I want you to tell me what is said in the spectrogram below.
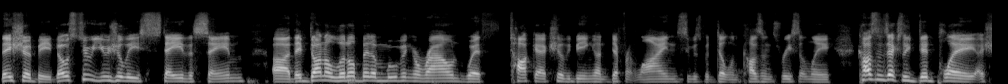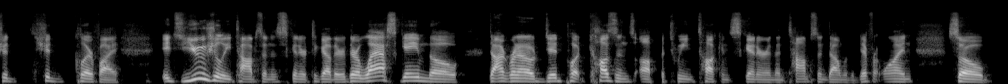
They should be. Those two usually stay the same. Uh, they've done a little bit of moving around with Tuch actually being on different lines. He was with Dylan Cozens recently. Cozens actually did play. I should should clarify. It's usually Thompson and Skinner together. Their last game though, Don Granato did put Cozens up between Tuch and Skinner, and then Thompson down with a different line. So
